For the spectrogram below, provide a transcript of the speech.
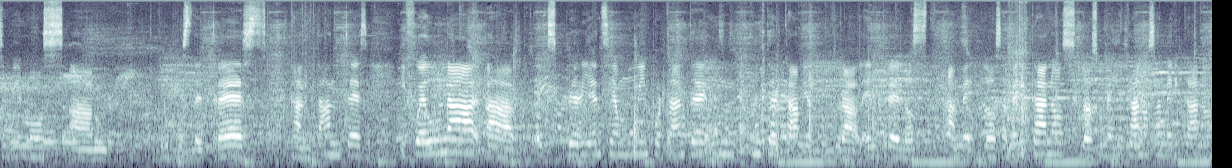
tuvimos am, grupos de tres, cantantes y fue una ah, experiencia muy importante, un intercambio cultural entre los, los americanos, los mexicanos americanos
